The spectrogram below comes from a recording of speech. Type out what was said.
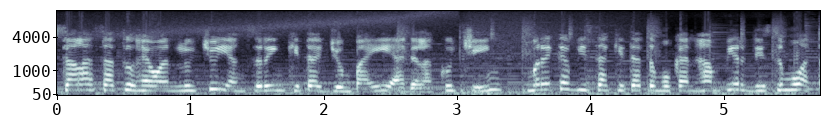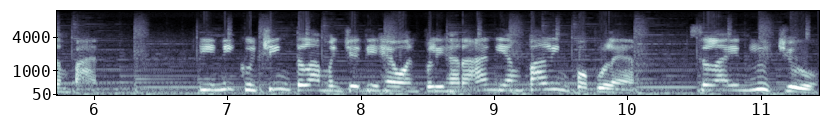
Salah satu hewan lucu yang sering kita jumpai adalah kucing, mereka bisa kita temukan hampir di semua tempat. Ini kucing telah menjadi hewan peliharaan yang paling populer. Selain lucu,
